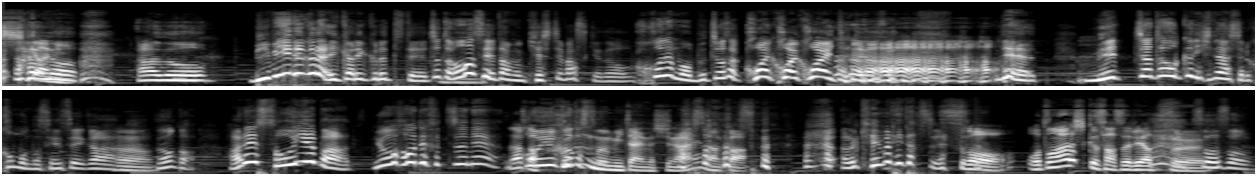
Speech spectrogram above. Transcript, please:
確かに。あの。あのビビるぐらい怒り狂っててちょっと音声多分消してますけどここでも部長さん怖い怖い怖いって言ってるんで めっちゃ遠くに避難してる顧問の先生が、うん。なんかあれそういえば養蜂で普通ねこういうことする。みたいなのしない？なんか、あの煙出すやつ。そう、おとなしくさせるやつ。そうそう。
